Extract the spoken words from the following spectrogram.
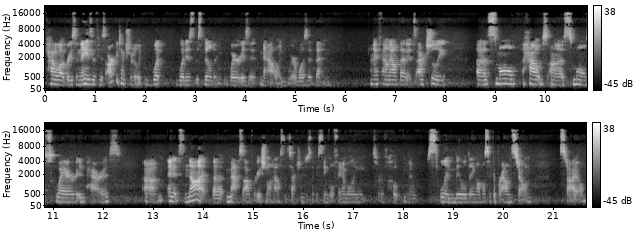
catalog raisonnés of his architecture, like what what is this building? Where is it now, and where was it then? And I found out that it's actually a small house on a small square in Paris. Um, and it's not a mass operational house. It's actually just like a single family sort of ho- you know slim building, almost like a brownstone style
